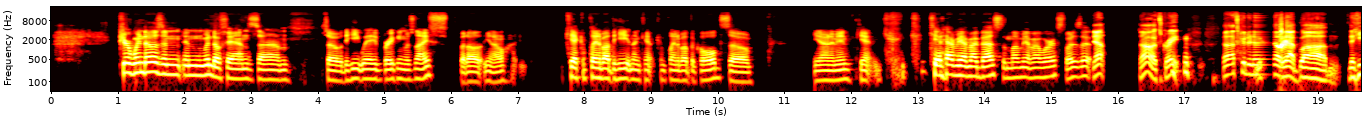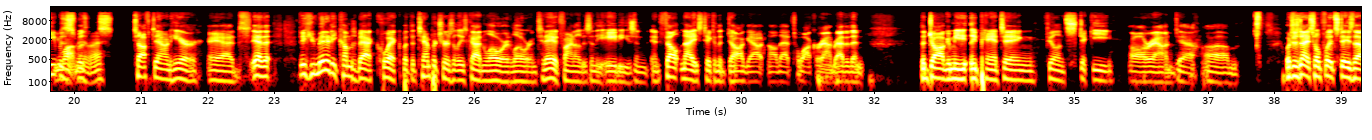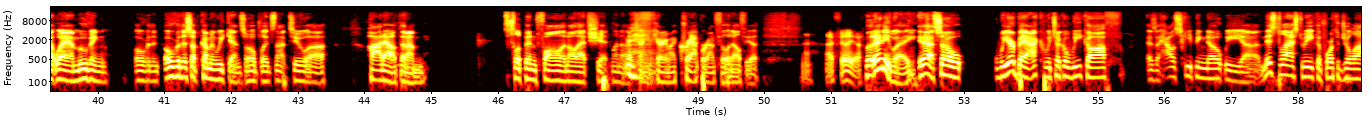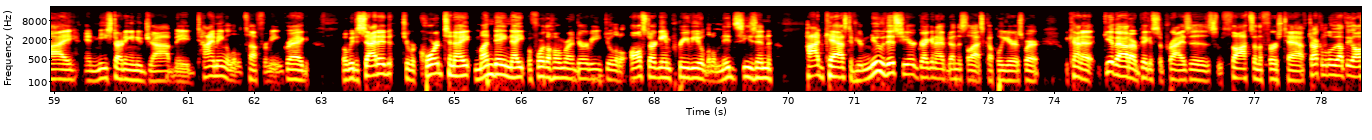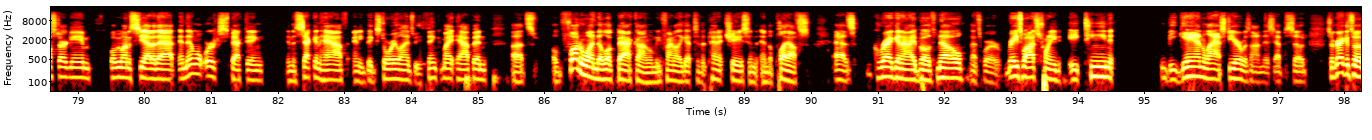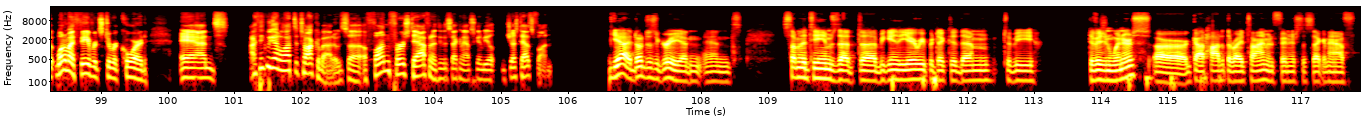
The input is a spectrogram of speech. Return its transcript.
pure windows and, and window fans. Um, so the heat wave breaking was nice, but uh, you know, can't complain about the heat and then can't complain about the cold. So you know what I mean? Can't can't have me at my best and love me at my worst. What is it? Yeah. No, it's great. no, that's good to know. Yeah, um, the heat You was was right? tough down here, and yeah, the, the humidity comes back quick, but the temperatures at least gotten lower and lower. And today it finally was in the 80s, and and felt nice taking the dog out and all that to walk around, rather than the dog immediately panting, feeling sticky all around. Yeah, um, which is nice. Hopefully it stays that way. I'm moving over the over this upcoming weekend, so hopefully it's not too uh, hot out that I'm slipping, falling, all that shit when I'm trying to carry my crap around Philadelphia. I feel you. But anyway, yeah. So we are back. We took a week off as a housekeeping note, we uh, missed last week, the 4th of July, and me starting a new job made timing a little tough for me and Greg. But we decided to record tonight, Monday night before the home run derby, do a little all star game preview, a little mid season podcast. If you're new this year, Greg and I have done this the last couple years where we kind of give out our biggest surprises, some thoughts on the first half, talk a little about the all star game, what we want to see out of that, and then what we're expecting in the second half, any big storylines we think might happen. Uh, it's a fun one to look back on when we finally get to the pennant chase and, and the playoffs. As Greg and I both know, that's where Rays Watch 2018 began last year, was on this episode. So, Greg, it's a, one of my favorites to record. And I think we got a lot to talk about. It was a, a fun first half, and I think the second half is going to be just as fun. Yeah, I don't disagree. And, and, some of the teams that uh, beginning of the year we predicted them to be division winners are got hot at the right time and finished the second half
